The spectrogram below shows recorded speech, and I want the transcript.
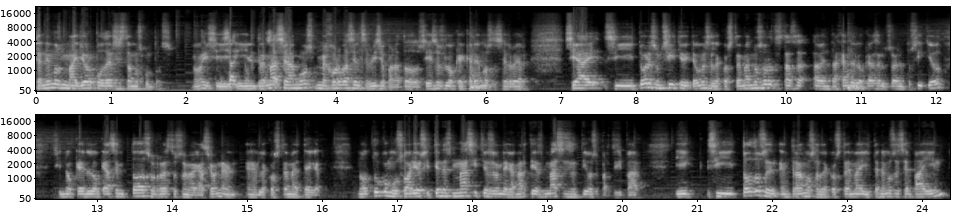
tenemos mayor poder si estamos juntos, ¿no? Y, si, entre más seamos, mejor va a ser el servicio para todos. Y eso es lo que queremos hacer ver. Si, hay, si tú eres un sitio y te unes al ecosistema, no solo te estás aventajando en lo que hace el usuario en tu sitio, sino que lo que hacen todos sus restos de navegación en, el ecosistema de Teger. ¿no? Tú como usuario, si tienes más sitios donde ganar, tienes más incentivos de participar. Y si todos entramos al ecosistema y tenemos ese buy-in,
